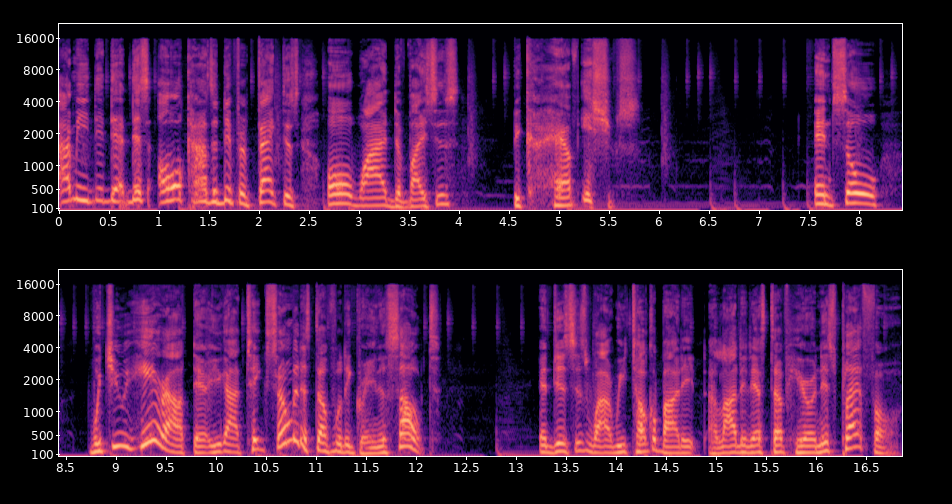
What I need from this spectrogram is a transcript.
I mean, there's all kinds of different factors on why devices have issues. And so, what you hear out there, you got to take some of the stuff with a grain of salt. And this is why we talk about it, a lot of that stuff here on this platform.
